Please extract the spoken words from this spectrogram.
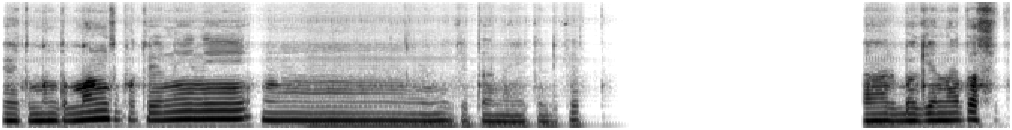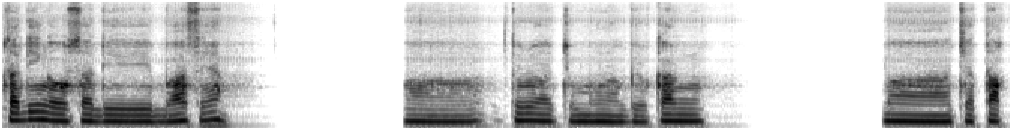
Oke teman-teman seperti ini nih. Hmm, ini kita naikin dikit. Nah bagian atas tadi nggak usah dibahas ya. Uh, itu cuma menampilkan mencetak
